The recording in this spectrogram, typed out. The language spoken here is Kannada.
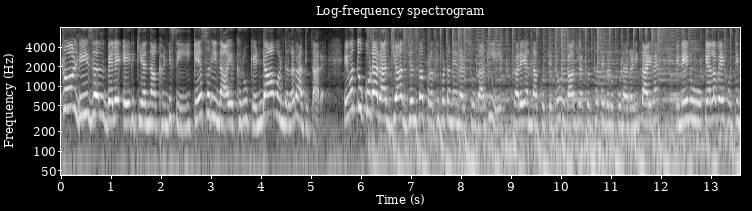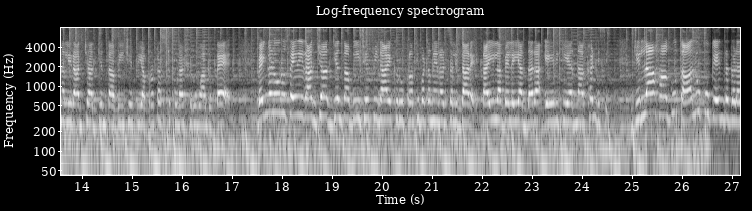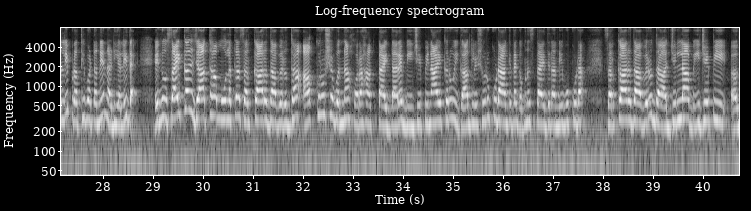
ಪೆಟ್ರೋಲ್, ಡೀಸೆಲ್ ಬೆಲೆ ಏರಿಕೆಯನ್ನ ಖಂಡಿಸಿ ಕೇಸರಿ ನಾಯಕರು ಕೆಂಡಾಮಂಡಲರಾಗಿದ್ದಾರೆ. ಇವತ್ತು ಕೂಡ ರಾಜ್ಯಾದ್ಯಂತ ಪ್ರತಿಭಟನೆ ನಡೆಸೋದಾಗಿ ಕರೆಯನ್ನ ಕೊಟ್ಟಿದ್ರು. ಈಗಾಗಲೇ ಸಿದ್ಧತೆಗಳು ಕೂಡ ನಡೀತಾ ಇದೆ. ಇನ್ನೇನು, ಕೆಲವೇ ಹೊತ್ತಿನಲ್ಲಿ ರಾಜ್ಯಾದ್ಯಂತ ಬಿಜೆಪಿಯ ಪ್ರೊಟೆಸ್ಟ್ ಕೂಡ ಶುರುವಾಗುತ್ತೆ. ಬೆಂಗಳೂರು ಸೇರಿ ರಾಜ್ಯಾದ್ಯಂತ ಬಿಜೆಪಿ ನಾಯಕರು ಪ್ರತಿಭಟನೆ ನಡೆಸಲಿದ್ದಾರೆ. ತೈಲ ಬೆಲೆಯ ದರ ಏರಿಕೆಯನ್ನ ಖಂಡಿಸಿ. ಜಿಲ್ಲಾ ಹಾಗೂ ತಾಲೂಕು ಕೇಂದ್ರಗಳಲ್ಲಿ ಪ್ರತಿಭಟನೆ ನಡೆಯಲಿದೆ. ಇನ್ನು ಸೈಕಲ್ ಜಾಥಾ ಮೂಲಕ ಸರ್ಕಾರದ ವಿರುದ್ಧ ಆಕ್ರೋಶವನ್ನ ಹೊರಹಾಕ್ತಾ ಇದ್ದಾರೆ. ಬಿಜೆಪಿ ನಾಯಕರು ಈಗಾಗಲೇ ಶುರು ಕೂಡ ಆಗಿದೆ. ಗಮನಿಸ್ತಾ ಇದ್ದೀರಾ ನೀವು ಕೂಡ? ಸರ್ಕಾರದ ವಿರುದ್ಧ ಜಿಲ್ಲಾ ಬಿಜೆಪಿ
